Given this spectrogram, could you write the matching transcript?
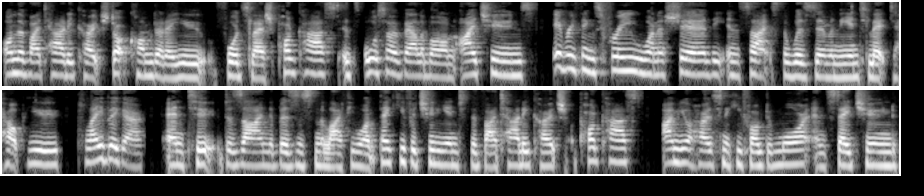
on the vitalitycoach.com.au forward slash podcast. It's also available on iTunes. Everything's free. We want to share the insights, the wisdom, and the intellect to help you play bigger and to design the business and the life you want. Thank you for tuning in to the Vitality Coach podcast. I'm your host, Nikki Fogden Moore, and stay tuned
